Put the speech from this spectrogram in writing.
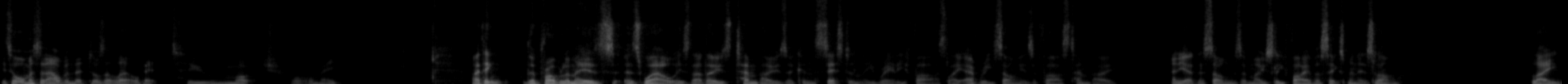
it's almost an album that does a little bit too much for me. I think the problem is as well is that those tempos are consistently really fast. Like every song is a fast tempo, and yet the songs are mostly five or six minutes long. Like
